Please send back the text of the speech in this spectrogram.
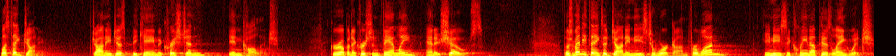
Let's take Johnny. Johnny just became a Christian in college. Grew up in a Christian family, and it shows. There's many things that Johnny needs to work on. For one, he needs to clean up his language.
